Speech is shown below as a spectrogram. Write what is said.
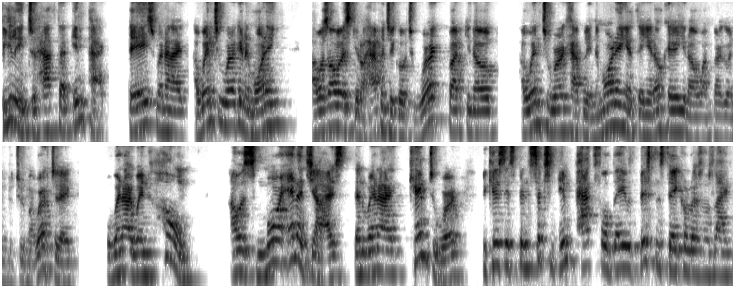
feeling to have that impact. Days when I, I went to work in the morning, I was always, you know, happy to go to work, but, you know, I went to work happily in the morning and thinking, okay, you know, I'm going to do my work today. But when I went home, I was more energized than when I came to work because it's been such an impactful day with business stakeholders. I was like,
